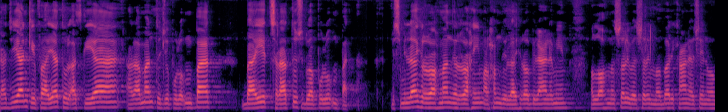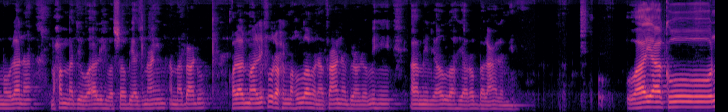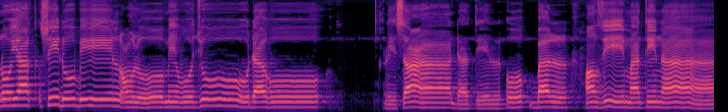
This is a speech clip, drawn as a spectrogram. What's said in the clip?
Kajian Kifayatul Asqiya halaman 74 bait 124. Bismillahirrahmanirrahim. Alhamdulillahirabbil alamin. Allahumma shalli wa sallim wa barik ala sayyidina wa maulana Muhammad wa alihi wa sahbihi ajma'in. Amma ba'du. Qala al-mu'allif rahimahullah wa nafa'ana bi 'ulumihi. Amin ya Allah ya rabbal alamin. Wayakunu yaksidu bil ulumi wujudahu lisa'adatil uqbal azimatina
